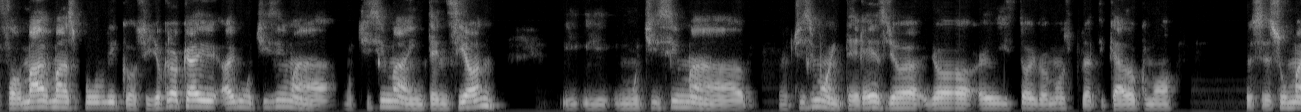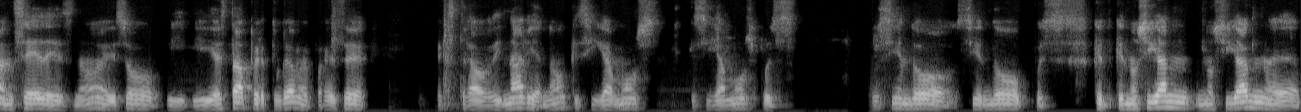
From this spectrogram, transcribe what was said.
formar más públicos. Y yo creo que hay, hay muchísima, muchísima intención y, y muchísima, muchísimo interés. Yo, yo he visto y lo hemos platicado como pues se suman sedes, ¿no? Eso, y, y esta apertura me parece extraordinaria, ¿no? Que sigamos, que sigamos, pues, pues siendo, siendo, pues, que, que nos sigan, nos sigan, eh,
